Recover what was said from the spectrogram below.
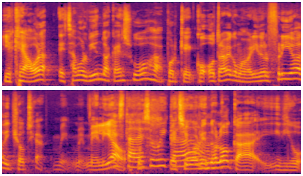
Y es que ahora está volviendo a caer su hoja, porque otra vez, como ha venido el frío, ha dicho, hostia, me, he liado. Está desubicada. Me estoy volviendo loca. Y digo,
